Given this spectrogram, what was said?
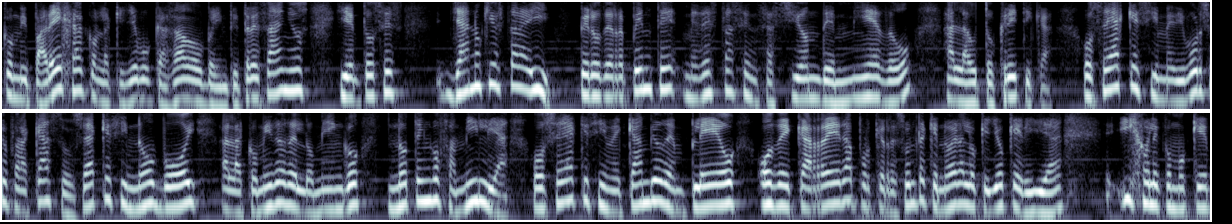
con mi pareja, con la que llevo casado 23 años, y entonces ya no quiero estar ahí, pero de repente me da esta sensación de miedo a la autocrítica. O sea que si me divorcio fracaso, o sea que si no voy a la comida del domingo, no tengo familia, o sea que si me cambio de empleo o de carrera porque resulta que no era lo que yo quería, híjole, como que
